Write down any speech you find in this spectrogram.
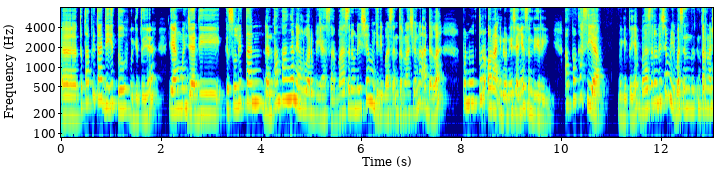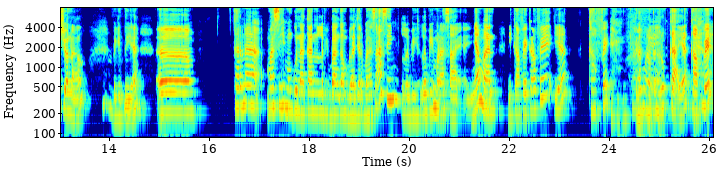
Eh, tetapi tadi itu begitu ya yang menjadi kesulitan dan tantangan yang luar biasa. Bahasa Indonesia menjadi bahasa internasional adalah penutur orang Indonesianya sendiri. Apakah siap begitu ya? Bahasa Indonesia menjadi bahasa internasional begitu ya. Eh, karena masih menggunakan lebih bangga belajar bahasa asing, lebih lebih merasa nyaman di kafe-kafe ya, kafe. Kita menggunakan huruf K ya, kafe.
